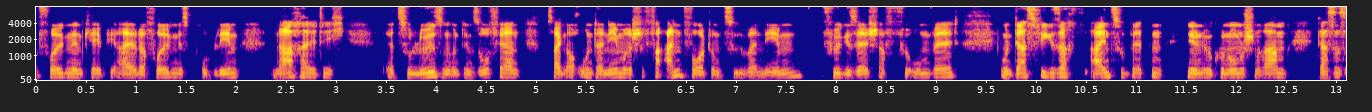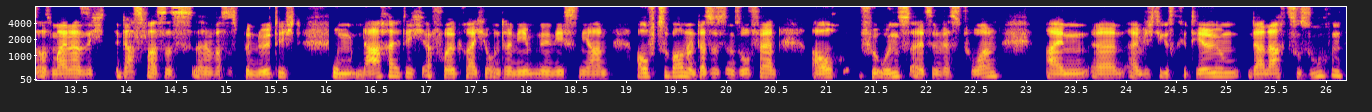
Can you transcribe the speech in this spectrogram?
folgenden KPI oder folgendes Problem nachhaltig äh, zu lösen und insofern sagen auch unternehmerische Verantwortung zu übernehmen für Gesellschaft, für Umwelt und das, wie gesagt, einzubetten in den ökonomischen Rahmen. Das ist aus meiner Sicht das, was es, äh, was es benötigt, um nachhaltig erfolgreiche Unternehmen in den nächsten Jahren aufzubauen. Und das ist insofern auch für uns als Investoren ein, äh, ein wichtiges Kriterium, danach zu suchen,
